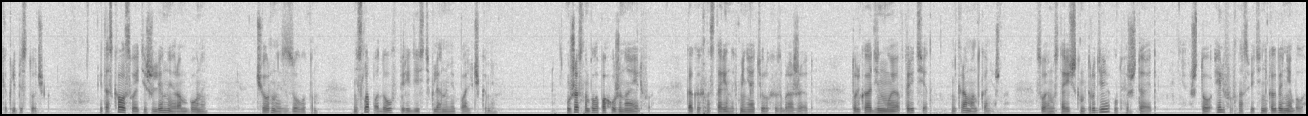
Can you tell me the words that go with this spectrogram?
как лепесточек и таскала свои тяжеленные рамбоны, черные с золотом, несла подол впереди стеклянными пальчиками. Ужасно была похожа на эльфа, как их на старинных миниатюрах изображают. Только один мой авторитет, некромант, конечно, в своем историческом труде утверждает, что эльфов на свете никогда не было,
